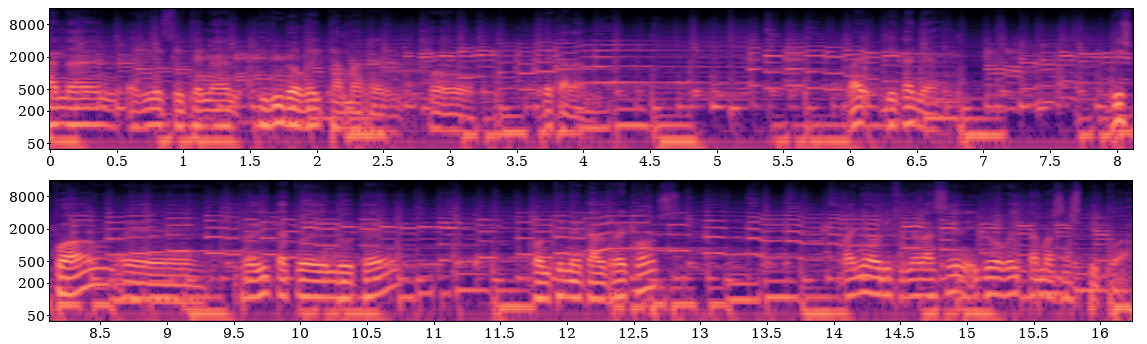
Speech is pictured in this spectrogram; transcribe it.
ganan egin zutenan irurogeita marren dekadan. Bai, bikaina. Disko hau, eh, e, reditatu egin dute, Continental Records, baina originala zen irurogeita mazazpikoa.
